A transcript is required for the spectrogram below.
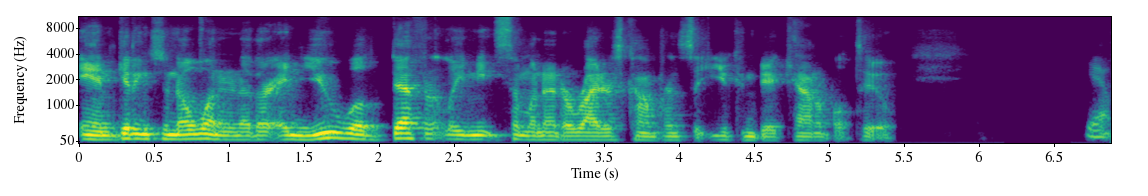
and getting to know one another. And you will definitely meet someone at a writer's conference that you can be accountable to. Yeah,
